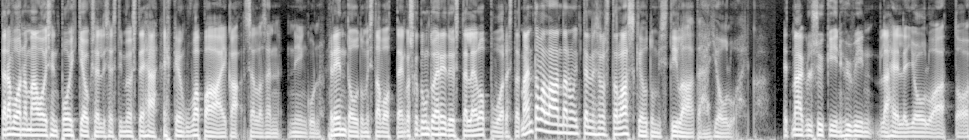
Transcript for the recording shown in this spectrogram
Tänä vuonna mä voisin poikkeuksellisesti myös tehdä ehkä jonkun vapaa-aika sellaisen niin kuin rentoutumistavoitteen, koska tuntuu erityisesti tälleen loppuvuodesta. Mä en tavallaan antanut itselleni sellaista laskeutumistilaa tähän jouluaikaan. Et mä kyllä sykiin hyvin lähelle jouluaattoa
